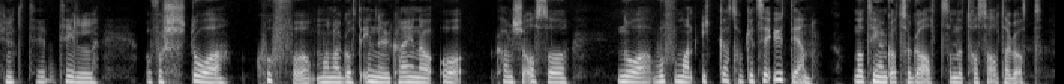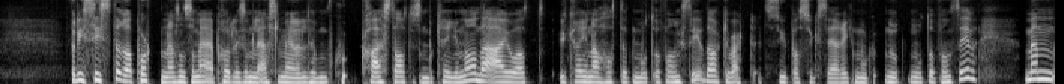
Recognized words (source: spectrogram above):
knyttet til, til å forstå hvorfor man har gått inn i Ukraina, og kanskje også nå hvorfor man ikke har trukket seg ut igjen, når ting har gått så galt som det tross alt har gått. For de siste rapportene, sånn som jeg prøvde liksom å lese med, liksom, hva er statusen på krigen nå, det er jo at Ukraina har hatt et motoffensiv. Det har ikke vært et supersuksessrikt motoffensiv, men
